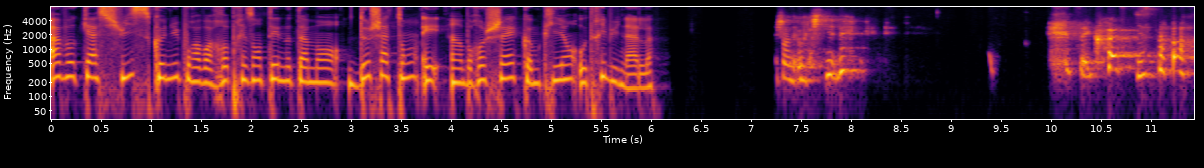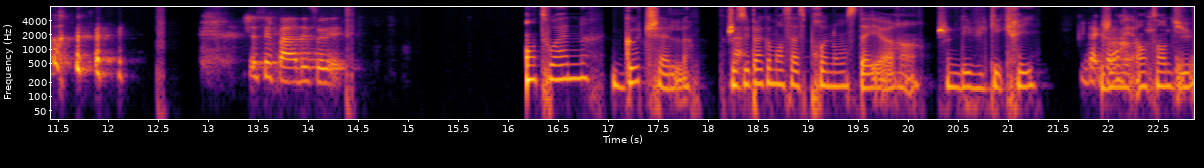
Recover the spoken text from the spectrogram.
avocat suisse connu pour avoir représenté notamment deux chatons et un brochet comme client au tribunal. j'en ai aucune idée. C'est quoi cette histoire? Je sais pas, désolée. Antoine Goetschel. Je ne Ah. sais pas comment ça se prononce d'ailleurs. hein. Je ne l'ai vu qu'écrit. Ai entendu.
